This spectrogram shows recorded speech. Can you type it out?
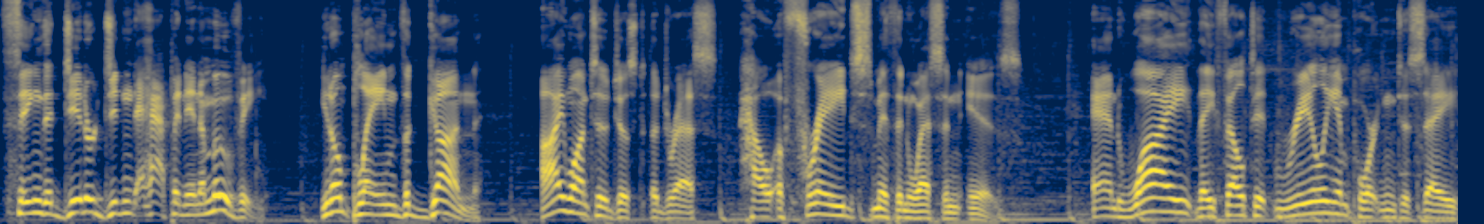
thing that did or didn't happen in a movie. You don't blame the gun. I want to just address how afraid Smith and Wesson is and why they felt it really important to say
